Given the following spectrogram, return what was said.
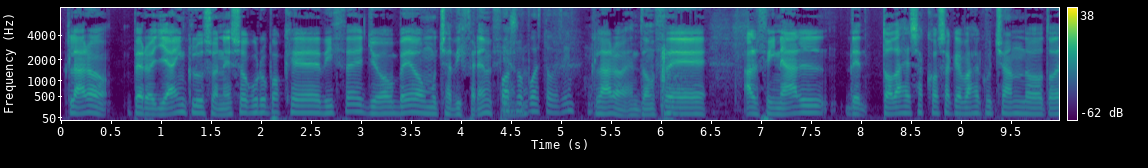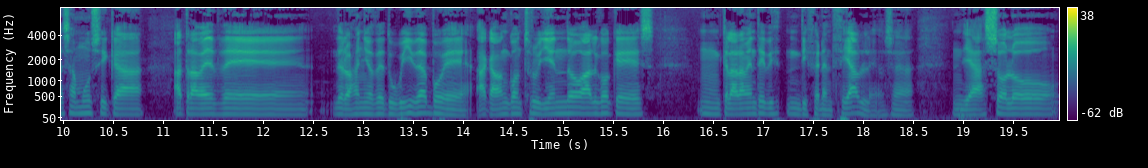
Claro, pero ya incluso en esos grupos que dices yo veo muchas diferencias. Por ¿no? supuesto que sí. Claro, entonces al final de todas esas cosas que vas escuchando, toda esa música a través de, de los años de tu vida, pues acaban construyendo algo que es mm, claramente di- diferenciable. O sea, ya solo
